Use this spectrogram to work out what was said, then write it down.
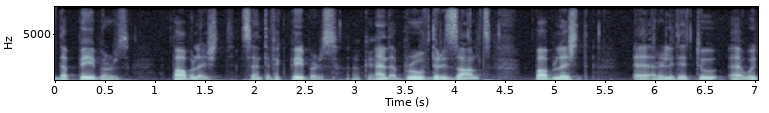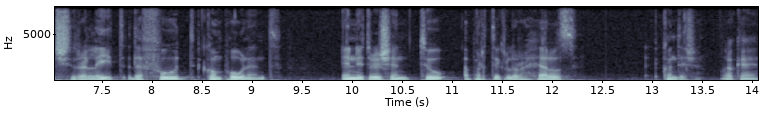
the papers published, scientific papers, Okay. and approve the results published uh, related to uh, which relate the food component in nutrition to a particular health condition. Okay.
